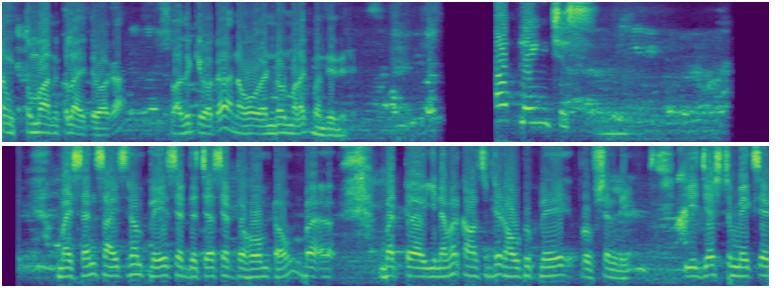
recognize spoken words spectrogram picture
ನಮ್ಗೆ ತುಂಬಾ ಅನುಕೂಲ ಆಯ್ತು ಇವಾಗ. ಸೊ ಅದಕ್ಕೆ ಇವಾಗ ನಾವು ಎನ್ರೋಲ್ ಮಾಡಕ್ chess my son Sai Sriram plays at the chess at the hometown, but but uh, he never concentrated how to play professionally. He just makes a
